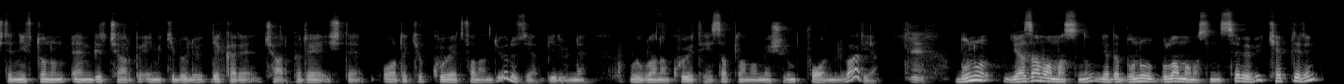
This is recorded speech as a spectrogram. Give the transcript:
işte Newton'un m1 çarpı m2 bölü d kare çarpı r işte oradaki kuvvet falan diyoruz ya birbirine uygulanan kuvveti hesaplanan o meşhur formül var ya. Evet. Bunu yazamamasının ya da bunu bulamamasının sebebi Kepler'in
